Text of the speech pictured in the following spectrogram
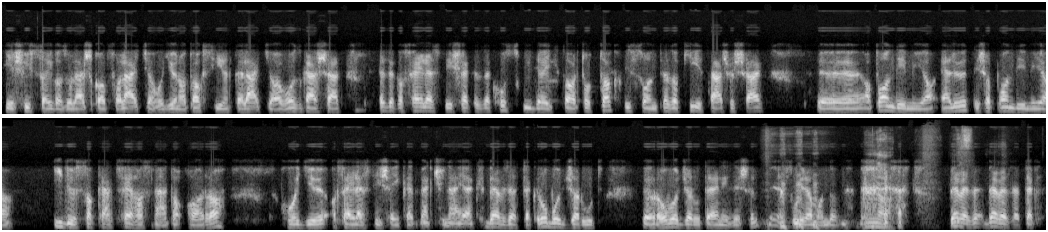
és visszaigazolást kapva látja, hogy jön a taxi érte, látja a mozgását. Ezek a fejlesztések, ezek hosszú ideig tartottak, viszont ez a két társaság a pandémia előtt és a pandémia időszakát felhasználta arra, hogy a fejlesztéseiket megcsinálják. Bevezettek robotzsarút, robotzsarút elnézést, ezt újra mondom. No. bevezettek,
